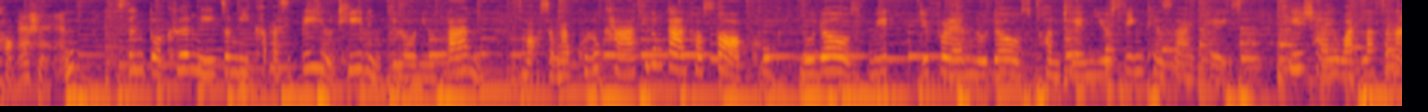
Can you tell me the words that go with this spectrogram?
ของอาหาร ซึ่งตัวเครื่องนี้จะมี capacity อยู่ที่ 1 กิโลนิวตัน เหมาะสำหรับคุณลูกค้าที่ต้องการทดสอบ cook noodles with different noodles content using tensile taste ที่ใช้วัดลักษณะ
